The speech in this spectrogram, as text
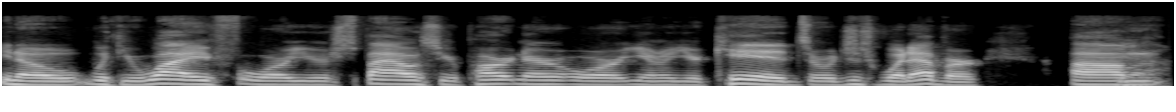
you know, with your wife or your spouse, your partner, or you know, your kids or just whatever. Um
